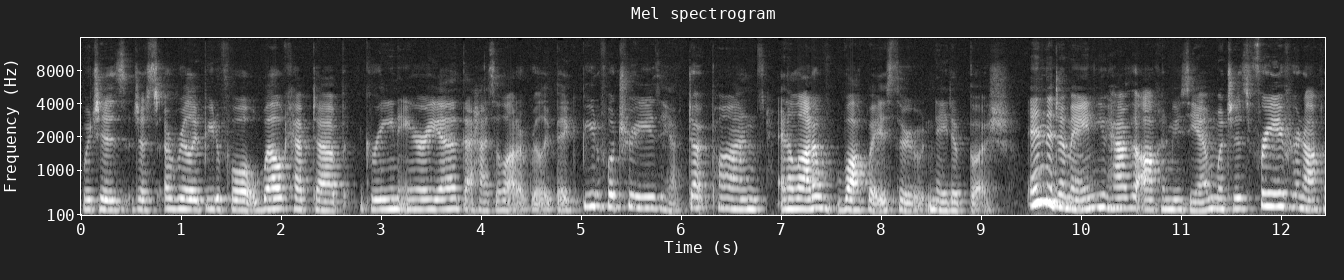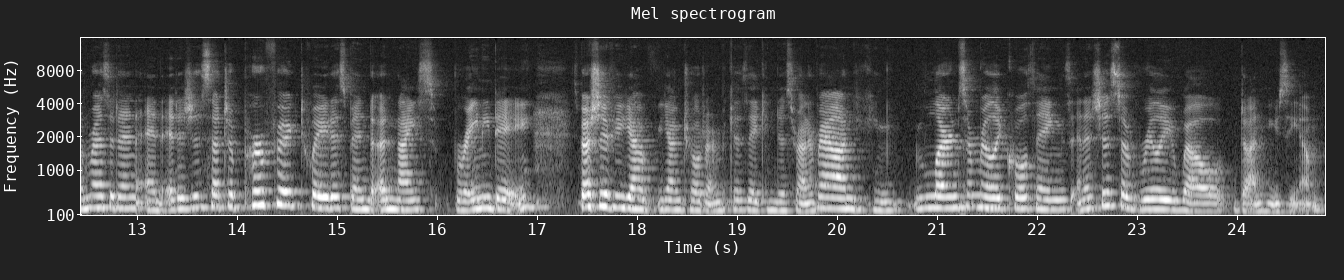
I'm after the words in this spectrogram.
which is just a really beautiful well kept up green area that has a lot of really big, beautiful trees. They have duck ponds and a lot of walkways through native bush. In the domain, you have the Auckland Museum, which is free if you're an Auckland resident, and it is just such a perfect way to spend a nice rainy day especially if you have young children because they can just run around, you can learn some really cool things, and it's just a really well done museum.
